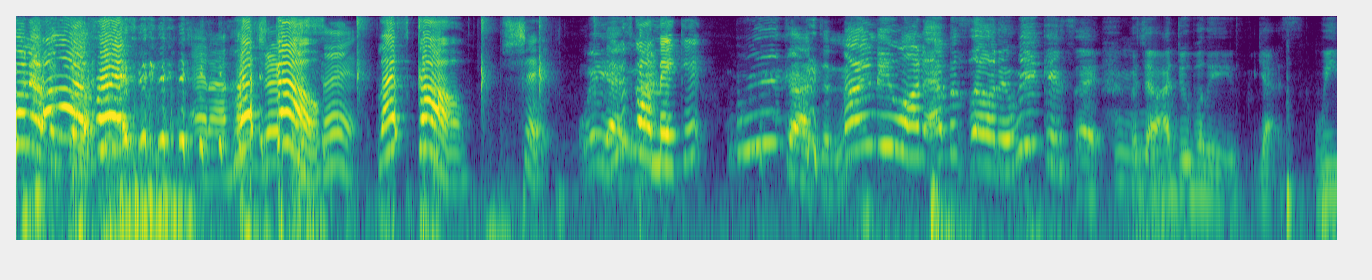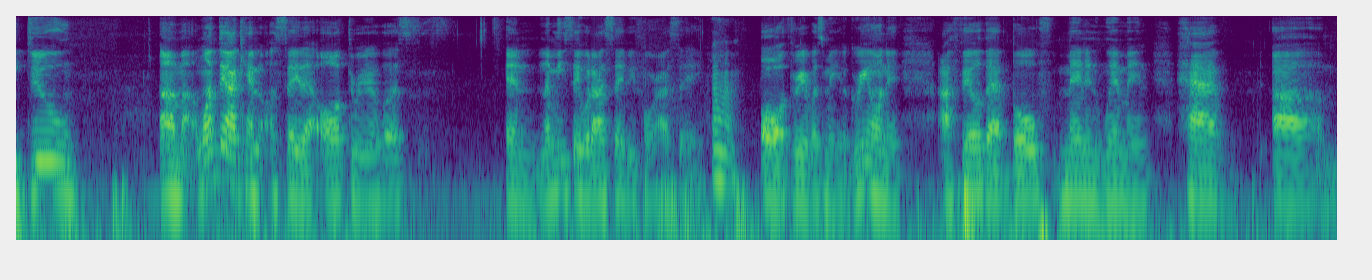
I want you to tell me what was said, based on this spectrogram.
one episodes. At a Let's go. Let's go. Shit, we at gonna make it. we got to 91 episode and we can say Mm. but yo i do believe yes we do um one thing i can say that all three of us and let me say what i say before i say Uh-huh. all three of us may agree on it i feel that both men and women have um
